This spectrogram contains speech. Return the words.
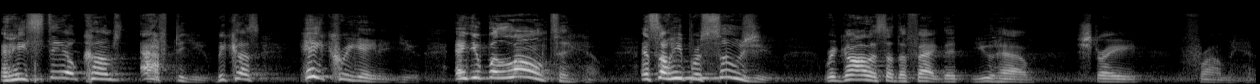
and He still comes after you because He created you and you belong to Him. And so He pursues you regardless of the fact that you have strayed from Him.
